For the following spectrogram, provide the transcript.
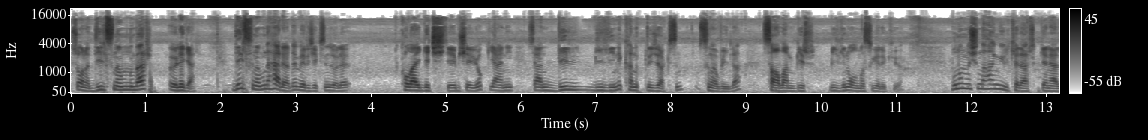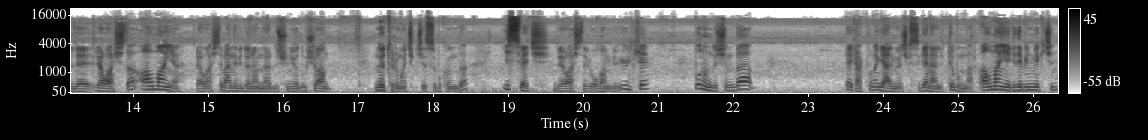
sonra dil sınavını ver, öyle gel. Dil sınavını her yerde vereceksiniz. Öyle kolay geçiş diye bir şey yok. Yani sen dil bildiğini kanıtlayacaksın sınavıyla. Sağlam bir bilgin olması gerekiyor. Bunun dışında hangi ülkeler genelde revaçta? Almanya revaçta. Ben de bir dönemler düşünüyordum. Şu an nötrüm açıkçası bu konuda. İsveç revaçta olan bir ülke. Bunun dışında pek aklıma gelmiyor açıkçası. Genellikle bunlar. Almanya'ya gidebilmek için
